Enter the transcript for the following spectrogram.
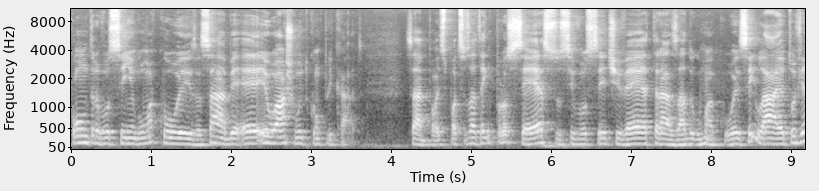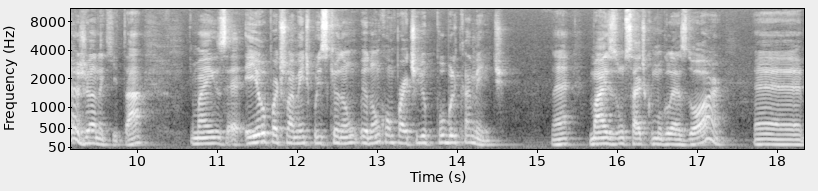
contra você em alguma coisa, sabe? É, eu acho muito complicado. Sabe, pode, pode ser usado até em processo, se você tiver atrasado alguma coisa, sei lá, eu tô viajando aqui, tá? Mas é, eu, particularmente, por isso que eu não, eu não compartilho publicamente, né? Mas um site como o Glassdoor, é,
